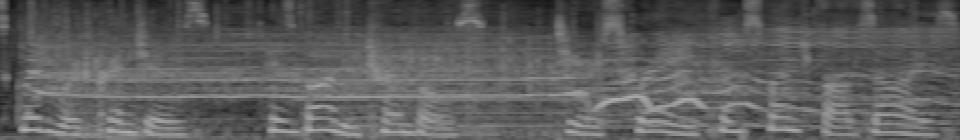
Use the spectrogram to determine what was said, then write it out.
Squidward cringes. His body trembles. Tears spray from SpongeBob's eyes.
